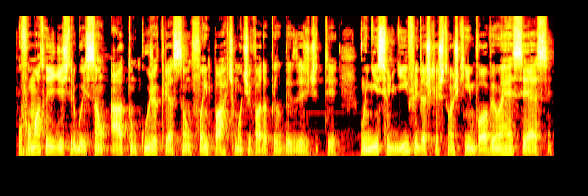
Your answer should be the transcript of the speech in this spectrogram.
O formato de distribuição Atom, cuja criação foi em parte motivada pelo desejo de ter um início livre das questões que envolvem o RSS,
